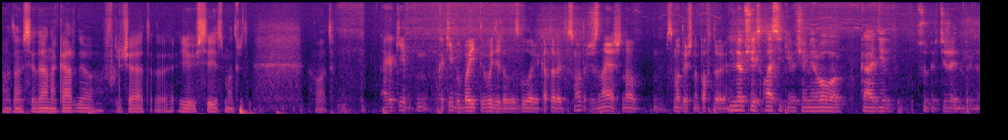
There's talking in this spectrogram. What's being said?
Вот он всегда на кардио включает э, UFC и смотрит. Вот. А какие, какие бы бои ты выделил из Глории, которые ты смотришь, знаешь, но смотришь на повторе? Или вообще из классики вообще мирового К1 супер тяжей, например?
